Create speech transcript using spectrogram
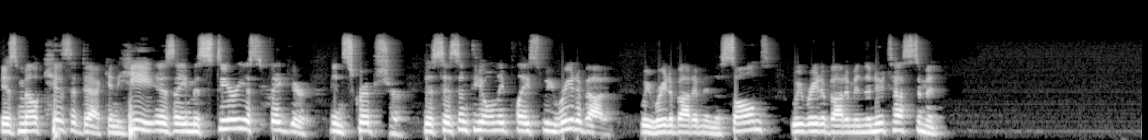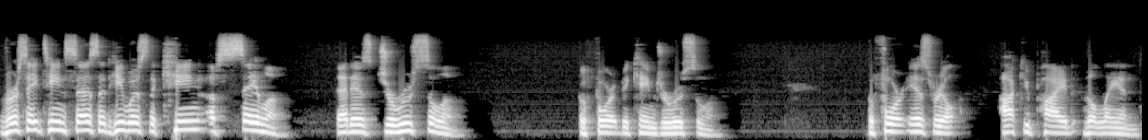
is Melchizedek, and he is a mysterious figure in Scripture. This isn't the only place we read about him. We read about him in the Psalms, we read about him in the New Testament. Verse 18 says that he was the king of Salem, that is Jerusalem, before it became Jerusalem, before Israel occupied the land.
